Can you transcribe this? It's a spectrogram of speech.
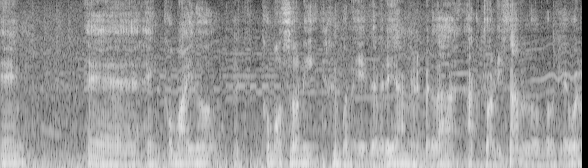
en, eh, en cómo ha ido, como Sony, bueno, y deberían en verdad actualizarlo, porque bueno,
